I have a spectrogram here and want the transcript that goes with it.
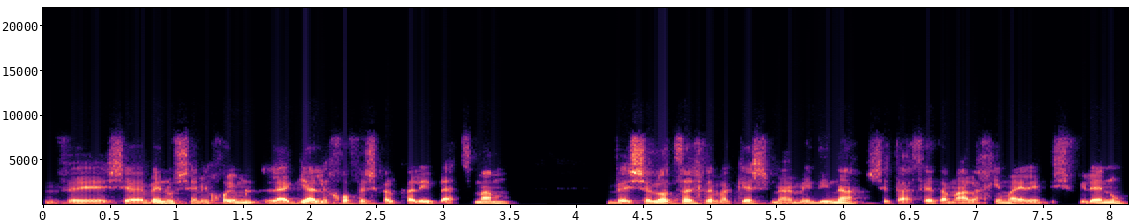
ושיבינו שהם יכולים להגיע לחופש כלכלי בעצמם, ושלא צריך לבקש מהמדינה שתעשה את המהלכים האלה בשבילנו,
